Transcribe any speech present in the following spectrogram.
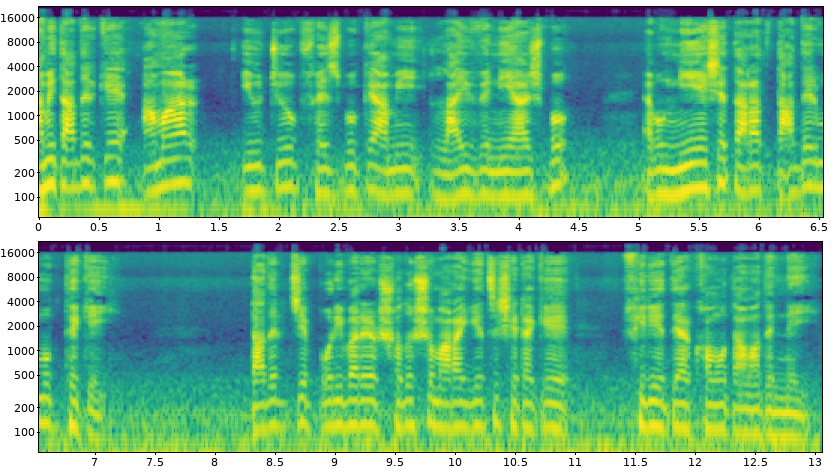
আমি তাদেরকে আমার ইউটিউব ফেসবুকে আমি লাইভে নিয়ে আসব এবং নিয়ে এসে তারা তাদের মুখ থেকেই তাদের যে পরিবারের সদস্য মারা গিয়েছে সেটাকে ফিরিয়ে দেওয়ার ক্ষমতা আমাদের নেই।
